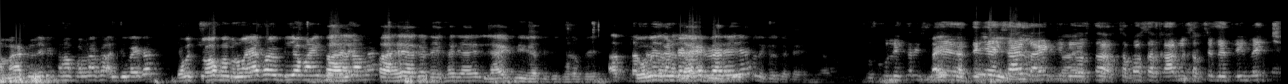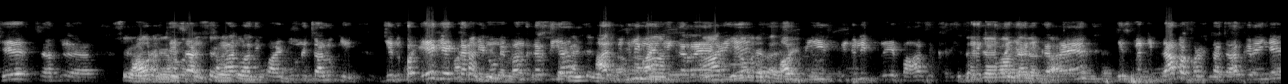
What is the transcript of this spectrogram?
हमारे से लेके कहाँ बनना था? डिवाइडर जब चौक में बनवाया था पहले अगर देखा जाए लाइट नहीं रहती थी घरों पे। अब चौबीस घंटे लाइट रह रही है। उसको लेकर इसमें देखिए ऐसा। लाइट की व्यवस्था सपा सरकार में सबसे बेहतरीन रही। छह और स्टेशन समाजवादी पार्टियों ने चालू की जिनको एक एक करके इन्होंने बंद। कर दिया। आज बिजली माइनिंग कर रहे हैं ये और बिजली बाहर से खरीदने की तैयारी कर रहे हैं जिसमें कि व्यापक भ्रष्टाचार करेंगे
